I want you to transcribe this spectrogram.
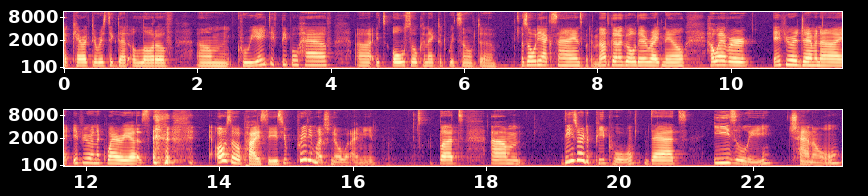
a characteristic that a lot of um, creative people have. Uh, it's also connected with some of the zodiac signs, but I'm not gonna go there right now. However, if you're a Gemini, if you're an Aquarius, also a Pisces, you pretty much know what I mean. But um, these are the people that easily channel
